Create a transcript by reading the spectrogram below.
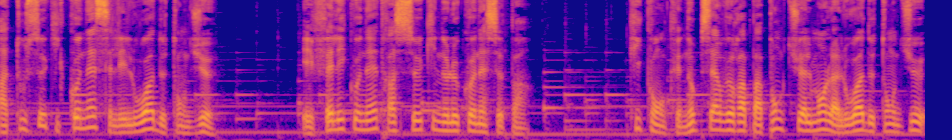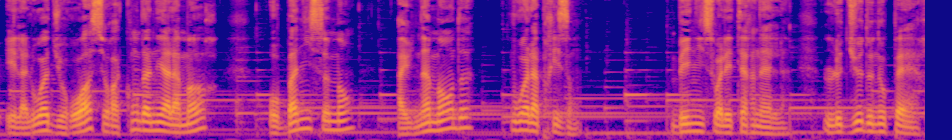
à tous ceux qui connaissent les lois de ton Dieu, et fais-les connaître à ceux qui ne le connaissent pas. Quiconque n'observera pas ponctuellement la loi de ton Dieu et la loi du roi sera condamné à la mort, au bannissement, à une amende ou à la prison. Béni soit l'Éternel, le Dieu de nos pères,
